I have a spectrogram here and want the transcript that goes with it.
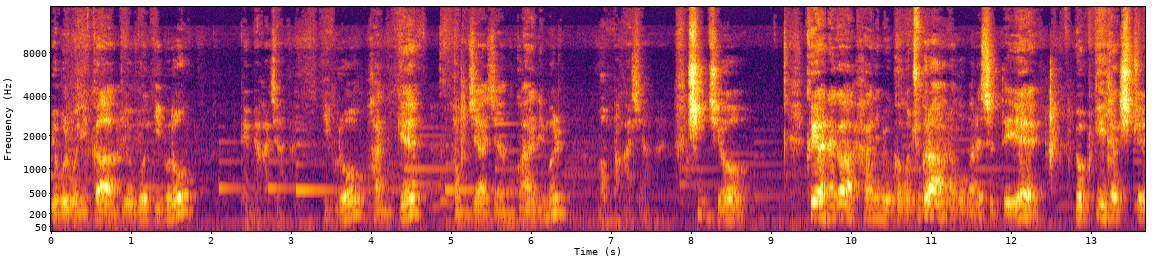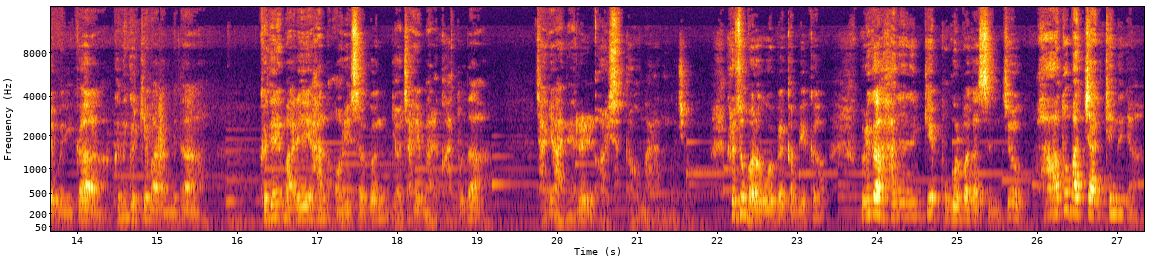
욥을 보니까 욥은 입으로 변명하지 않아요. 입으로 하나님께 범죄하지 않고 하나님을 원망하지 않아요. 심지어 그의 아내가 하나님 욕하고 죽어라 라고 말했을 때에 욥기 2장 10절에 보니까 그는 그렇게 말합니다. 그대 말이 한 어리석은 여자의 말 같도다. 자기 아내를 어리석다고 말하는 거죠. 그래서 뭐라고 고백합니까? 우리가 하나님께 복을 받았은즉 화도 받지 않겠느냐?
